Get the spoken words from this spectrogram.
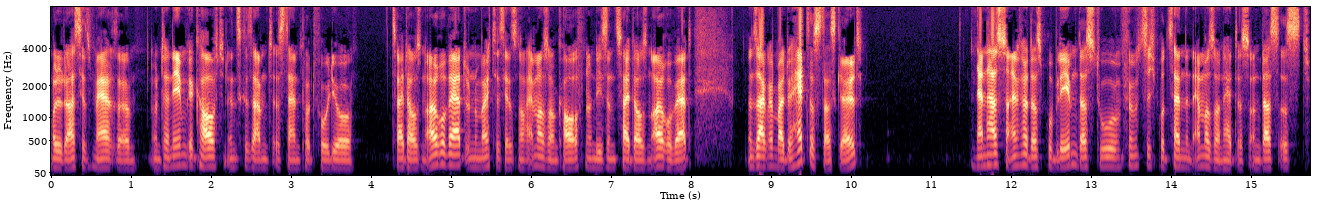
oder du hast jetzt mehrere Unternehmen gekauft und insgesamt ist dein Portfolio 2000 Euro wert und du möchtest jetzt noch Amazon kaufen und die sind 2000 Euro wert und sagen wir mal, du hättest das Geld, dann hast du einfach das Problem, dass du 50% in Amazon hättest. Und das ist,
